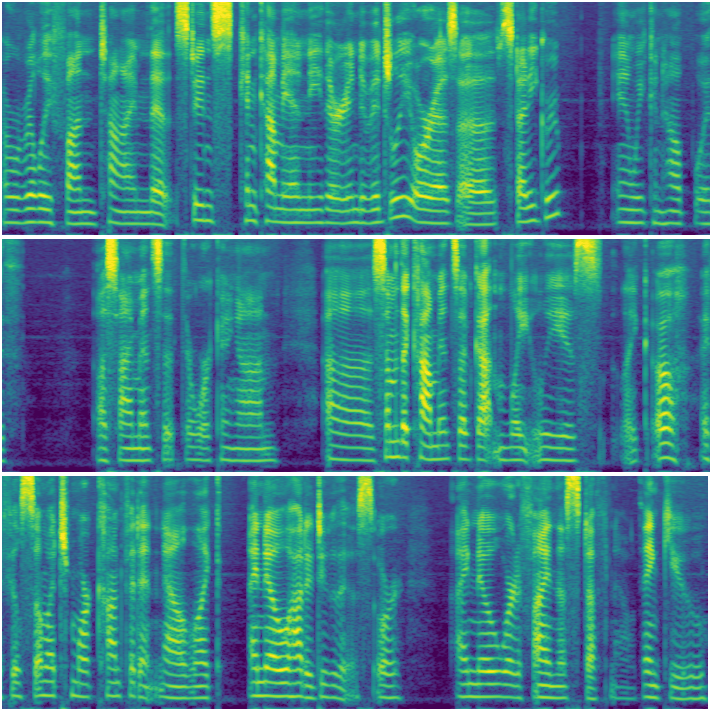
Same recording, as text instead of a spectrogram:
a really fun time that students can come in either individually or as a study group, and we can help with assignments that they're working on. Uh, some of the comments I've gotten lately is like, "Oh, I feel so much more confident now. Like I know how to do this, or I know where to find this stuff now. Thank you."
